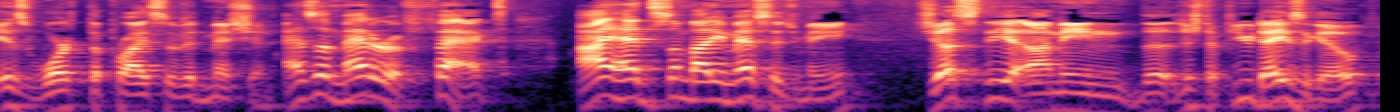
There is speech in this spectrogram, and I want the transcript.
is worth the price of admission. As a matter of fact, I had somebody message me just the, I mean, the, just a few days ago.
